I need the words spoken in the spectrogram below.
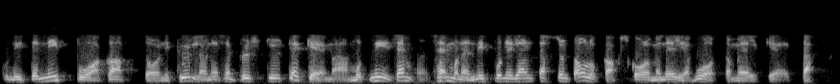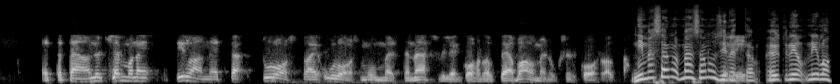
kun niiden nippua katsoo, niin kyllä ne sen pystyy tekemään. Mutta niin, se, semmoinen nippu niillä on tässä nyt ollut kaksi, kolme, neljä vuotta melkein, että että tämä on nyt semmoinen tilanne, että tulos tai ulos mun mielestä Näsvillen kohdalta ja valmennuksen kohdalta. Niin mä, sanon, mä sanoisin, Eli... että, että niillä, niillä on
